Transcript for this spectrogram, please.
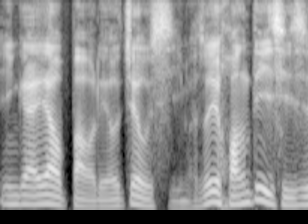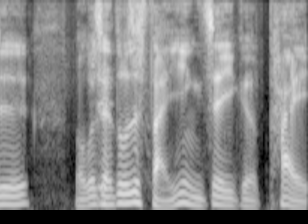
应该要保留旧习嘛。所以皇帝其实。某个程度是反映这一个派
